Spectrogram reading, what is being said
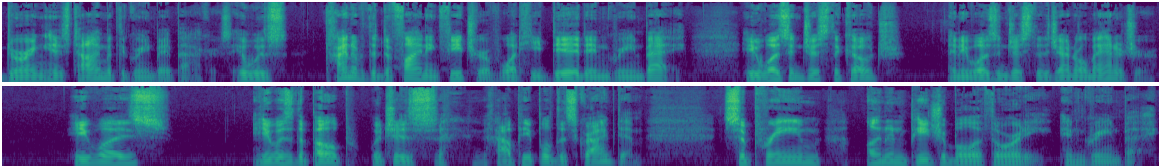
during his time at the Green Bay Packers. It was kind of the defining feature of what he did in Green Bay. He wasn't just the coach and he wasn't just the general manager. He was he was the pope, which is how people described him. Supreme unimpeachable authority in Green Bay.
